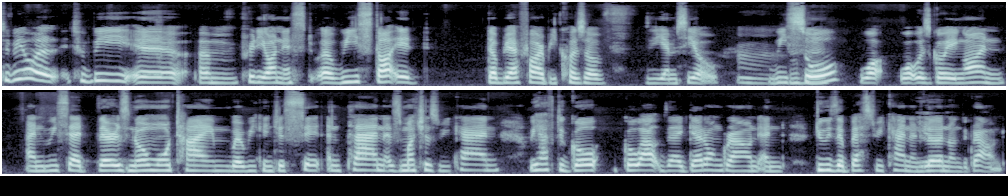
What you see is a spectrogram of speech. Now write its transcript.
to be all to be uh, um pretty honest uh, we started WFR because of the MCO we saw what what was going on and we said there is no more time where we can just sit and plan as much as we can. We have to go go out there get on ground and do the best we can and learn on the ground.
